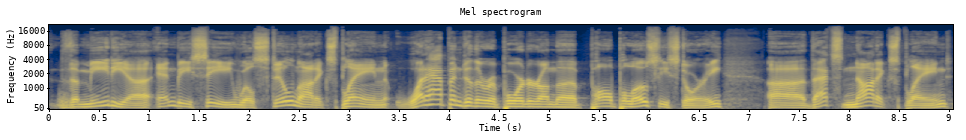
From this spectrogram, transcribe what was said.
the media, NBC, will still not explain what happened to the reporter on the Paul Pelosi story. Uh, that's not explained.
